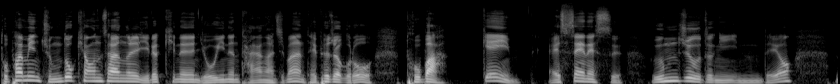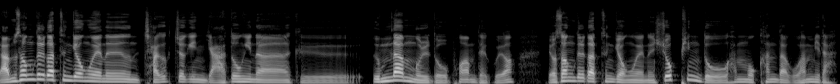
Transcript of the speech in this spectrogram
도파민 중독 현상을 일으키는 요인은 다양하지만 대표적으로 도박, 게임, SNS, 음주 등이 있는데요. 남성들 같은 경우에는 자극적인 야동이나 그 음란물도 포함되고요. 여성들 같은 경우에는 쇼핑도 한몫한다고 합니다.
